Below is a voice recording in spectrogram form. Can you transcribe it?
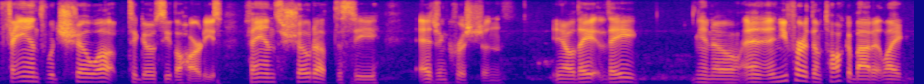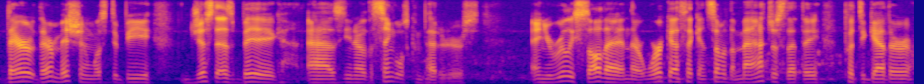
fans would show up to go see the Hardys. Fans showed up to see Edge and Christian. You know, they they you know, and, and you've heard them talk about it. Like their their mission was to be just as big as you know the singles competitors, and you really saw that in their work ethic and some of the matches that they put together.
